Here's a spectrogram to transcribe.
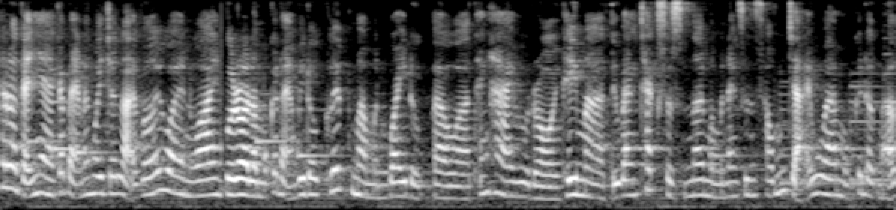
Hello cả nhà, các bạn đang quay trở lại với Why and Why. Vừa rồi là một cái đoạn video clip mà mình quay được vào à, tháng 2 vừa rồi Khi mà tiểu bang Texas nơi mà mình đang sinh sống trải qua một cái đợt bão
